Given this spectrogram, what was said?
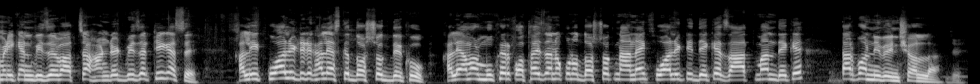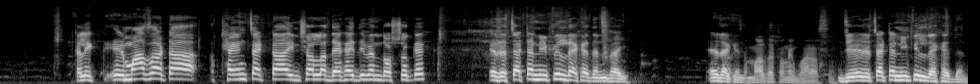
আমেরিকান বীজের বাচ্চা হান্ড্রেড বীজের ঠিক আছে? খালি কোয়ালিটির খালি আজকে দর্শক দেখুক। খালি আমার মুখের কথাই যেন কোনো দর্শক না নেয় কোয়ালিটি দেখে জাতমান দেখে তারপর নিবে ইনশাল্লাহ খালি এর মাজাটা ঠ্যাং চারটা ইনশাল্লাহ দেখাই দিবেন দর্শকে এই যে চারটা নিপিল দেখাই দেন ভাই। এ দেখেন। আচ্ছা, মাথাটা অনেক ভার আছে। যে এই যে চারটা নিপিল দেখাই দেন।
